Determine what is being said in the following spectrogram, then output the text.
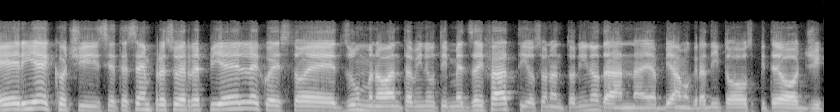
E rieccoci, siete sempre su RPL, questo è Zoom 90 minuti in mezzo ai fatti, io sono Antonino Danna e abbiamo gradito ospite oggi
